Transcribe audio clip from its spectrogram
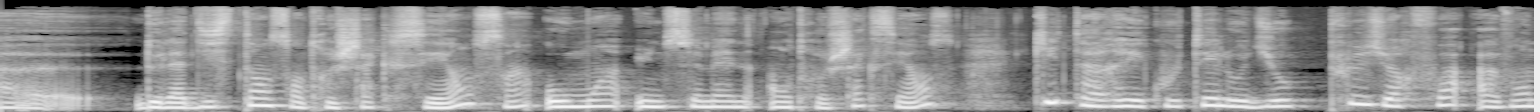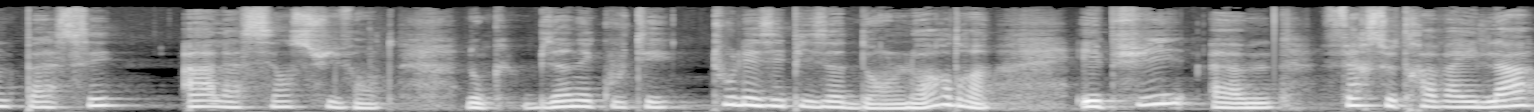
euh, de la distance entre chaque séance, hein, au moins une semaine entre chaque séance, quitte à réécouter l'audio plusieurs fois avant de passer à la séance suivante. Donc bien écouter tous les épisodes dans l'ordre et puis euh, faire ce travail-là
